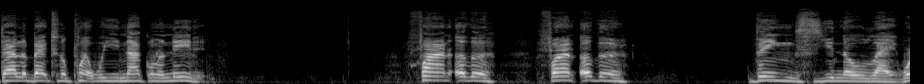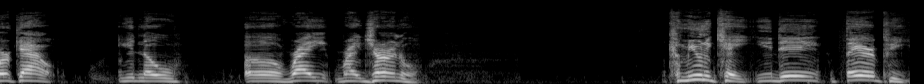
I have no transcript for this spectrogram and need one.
Dial it back to the point where you're not gonna need it. Find other, find other things, you know, like work out, you know, uh, write, write journal, communicate. You did therapy.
